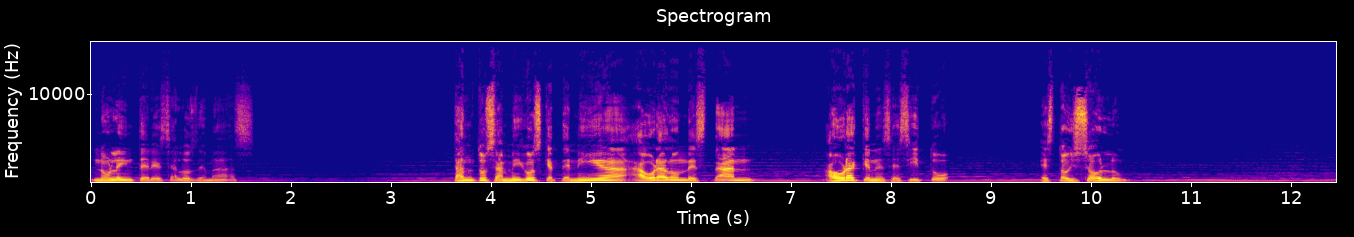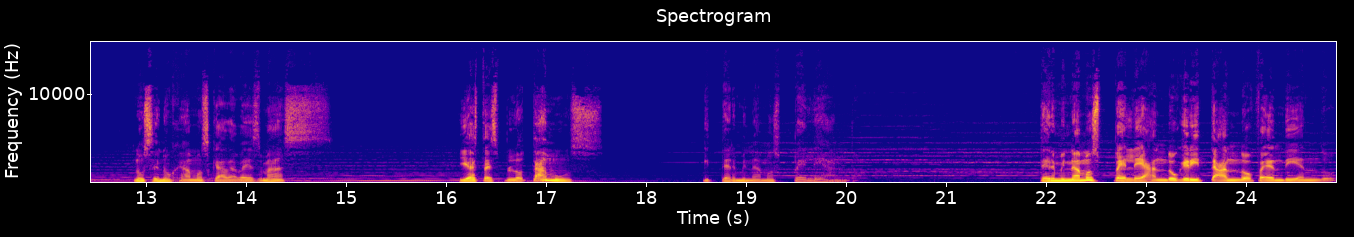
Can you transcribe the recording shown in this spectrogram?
no le interesa a los demás. Tantos amigos que tenía, ahora dónde están, ahora que necesito, estoy solo. Nos enojamos cada vez más y hasta explotamos y terminamos peleando. Terminamos peleando, gritando, ofendiendo.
